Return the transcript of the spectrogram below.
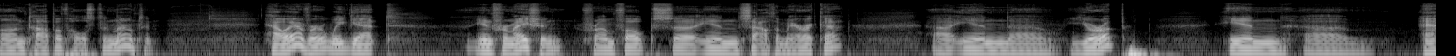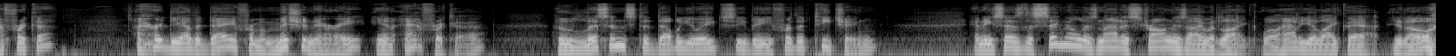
on top of Holston Mountain. However, we get information from folks uh, in South America, uh, in uh, Europe, in Africa. I heard the other day from a missionary in Africa who listens to WHCB for the teaching, and he says the signal is not as strong as I would like. Well, how do you like that? You know,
